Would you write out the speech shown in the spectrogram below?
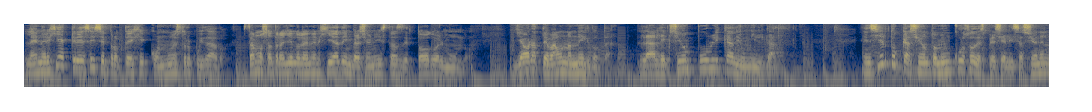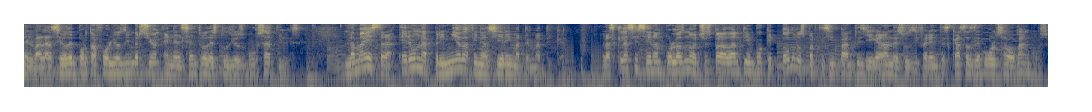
La energía crece y se protege con nuestro cuidado. Estamos atrayendo la energía de inversionistas de todo el mundo. Y ahora te va una anécdota, la lección pública de humildad. En cierta ocasión tomé un curso de especialización en el balanceo de portafolios de inversión en el Centro de Estudios Bursátiles. La maestra era una premiada financiera y matemática. Las clases eran por las noches para dar tiempo a que todos los participantes llegaran de sus diferentes casas de bolsa o bancos.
